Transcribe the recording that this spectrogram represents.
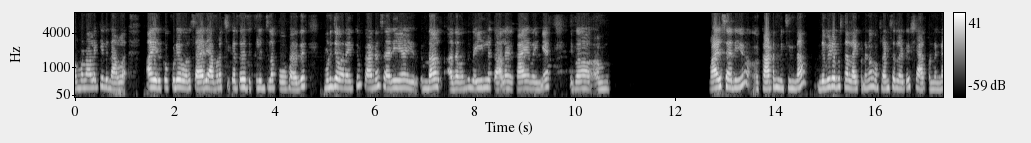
ரொம்ப நாளைக்கு இது நல்லா இருக்கக்கூடிய ஒரு சாரி அவ்வளவு சீக்கிரத்துல இது கிழிஞ்செல்லாம் போகாது. முடிஞ்ச வரைக்கும் காட்டன் சரியா இருந்தால் அதை வந்து வெயில்ல கால காய வைங்க. இப்போ வாயில் சாரியும் காட்டன் மிக்சிங் தான். இந்த வீடியோ பிடிச்சா லைக் பண்ணுங்க. உங்க ஃப்ரெண்ட்ஸ் ரிலேட்டிவ் ஷேர் பண்ணுங்க.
